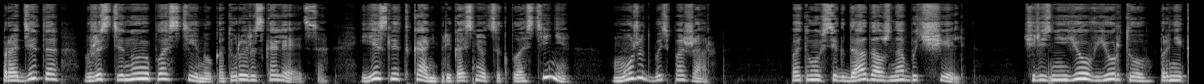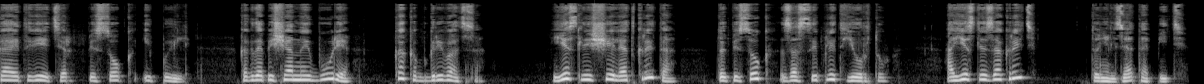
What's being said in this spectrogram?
продета в жестяную пластину, которая раскаляется. Если ткань прикоснется к пластине, может быть пожар. Поэтому всегда должна быть щель. Через нее в юрту проникает ветер, песок и пыль. Когда песчаные бури, как обогреваться? Если щель открыта, то песок засыплет юрту, а если закрыть, то нельзя топить.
